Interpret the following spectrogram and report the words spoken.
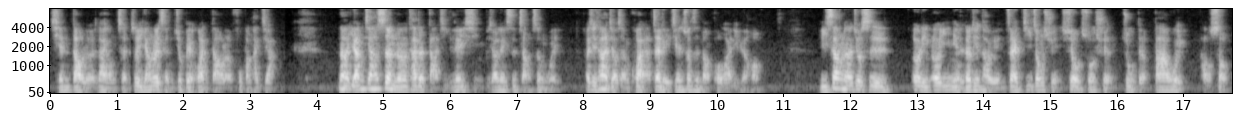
签到了赖鸿成，所以杨瑞成就被换到了富邦悍将。那杨家胜呢，他的打击类型比较类似张正伟，而且他的脚程快啊，在垒间算是蛮有破坏力的哈。以上呢就是二零二一年乐天桃园在季中选秀所选入的八位好手。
